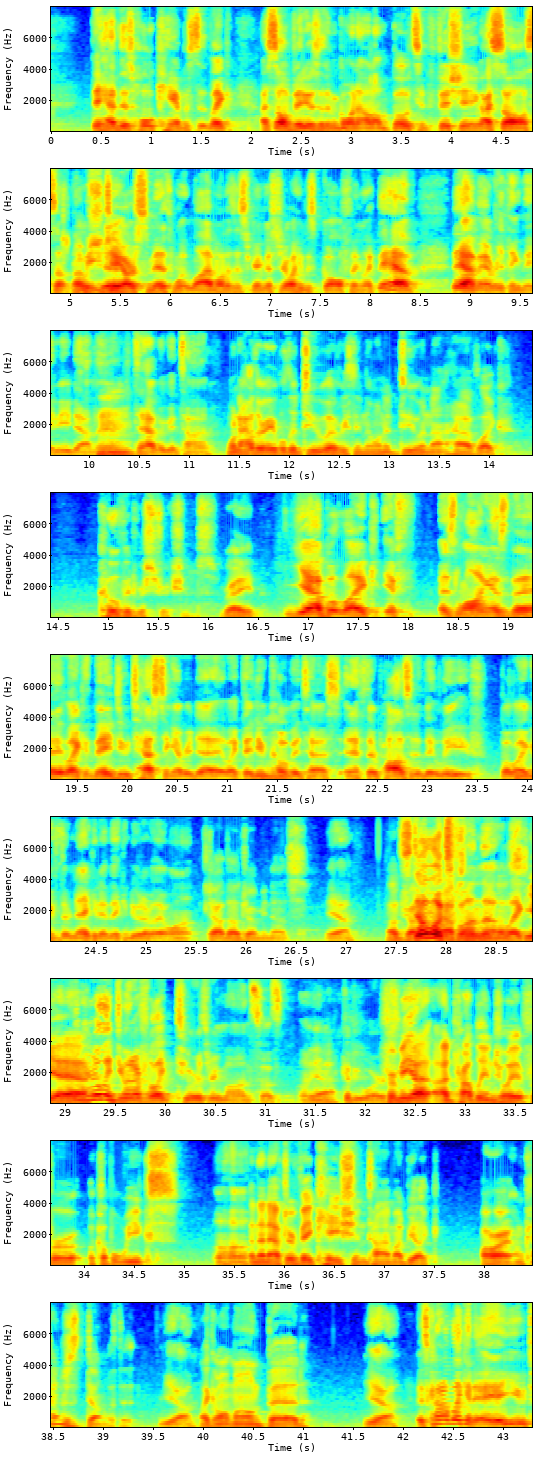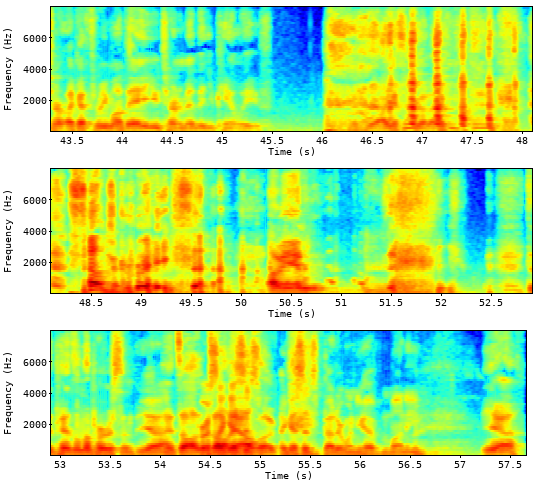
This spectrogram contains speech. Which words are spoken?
they had this whole campus. that- Like I saw videos of them going out on boats and fishing. I saw some. I Oh, mean, shit. J.R. Smith went live on his Instagram yesterday while he was golfing. Like they have they have everything they need down there Hmm. to have a good time. Wonder how they're able to do everything they want to do and not have like COVID restrictions, right? Yeah, but like if as long as they like they do testing every day, like they do Hmm. COVID tests, and if they're positive, they leave. But like if they're negative, they can do whatever they want. God, that'll drive me nuts. Yeah. Still looks fun though. nuts. Like yeah, you're only doing it for like two or three months. So I mean, Yeah. it could be worse. For me, I, I'd probably enjoy it for a couple weeks, uh huh. and then after vacation time, I'd be like, "All right, I'm kind of just done with it. Yeah, Like, I want my own bed." yeah. It's kind of like an AAU turn, like a three month AAU tournament that you can't leave. I guess you gotta. Sounds great. I mean, depends on the person. yeah, it's all. Of course, it's all I guess the it's. I guess it's better when you have money. yeah,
